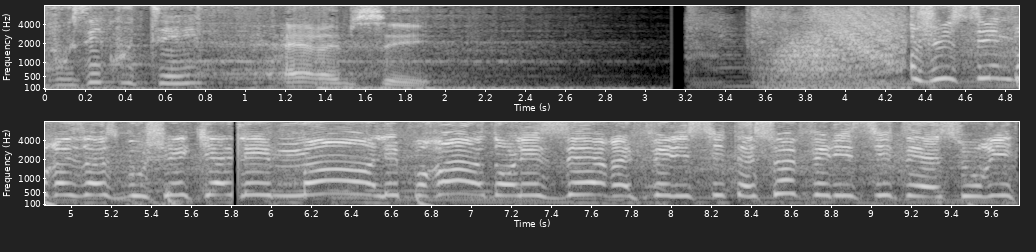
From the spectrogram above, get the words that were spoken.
Vous écoutez RMC. Justine Brezas-Boucher qui a les mains, les bras dans les airs. Elle félicite, elle se félicite et elle sourit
